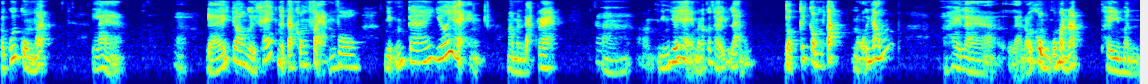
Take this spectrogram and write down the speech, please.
Và cuối cùng á là, ờ, để cho người khác người ta không phạm vô những cái giới hạn mà mình đặt ra, à, những giới hạn mà nó có thể làm bật cái công tắc nổi nóng hay là là nổi khùng của mình á, thì mình,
